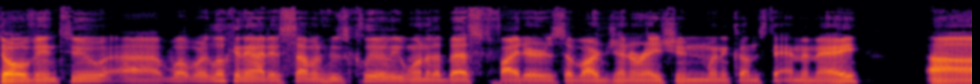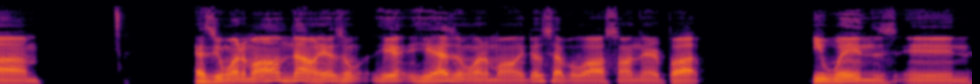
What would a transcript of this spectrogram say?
dove into. Uh, what we're looking at is someone who's clearly one of the best fighters of our generation when it comes to MMA. Um, has he won them all? No, he hasn't. He he hasn't won them all. He does have a loss on there, but he wins in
